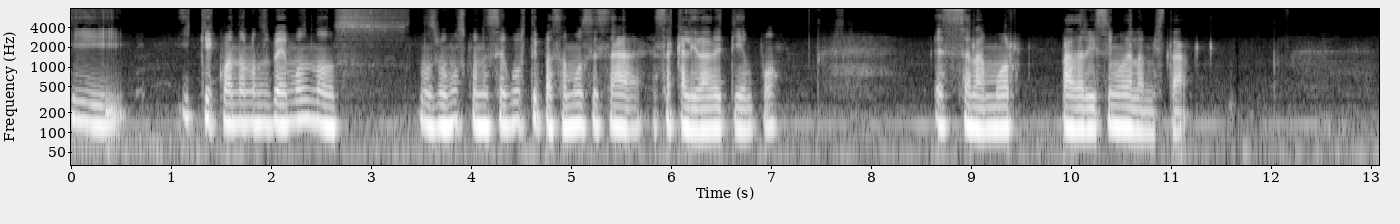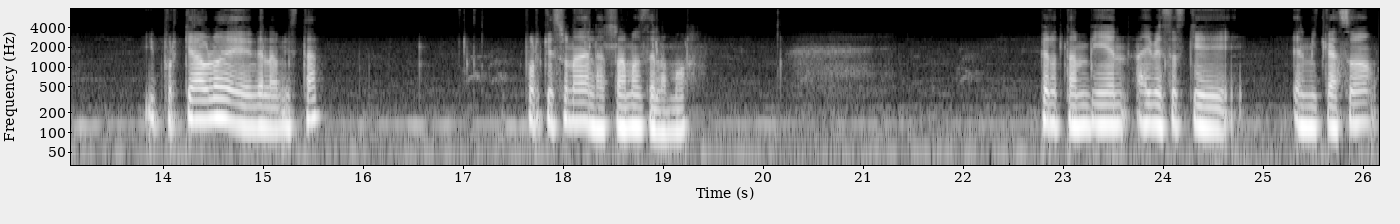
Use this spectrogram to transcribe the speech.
Y, y que cuando nos vemos nos, nos vemos con ese gusto y pasamos esa, esa calidad de tiempo. Ese es el amor padrísimo de la amistad. ¿Y por qué hablo de, de la amistad? Porque es una de las ramas del amor. Pero también hay veces que, en mi caso,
